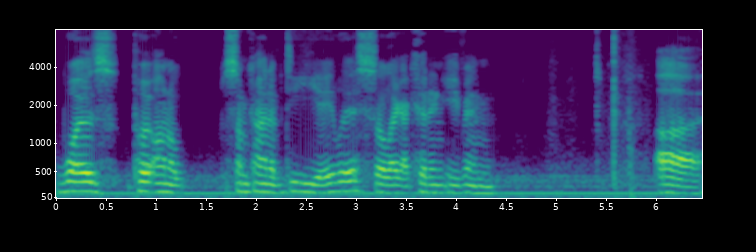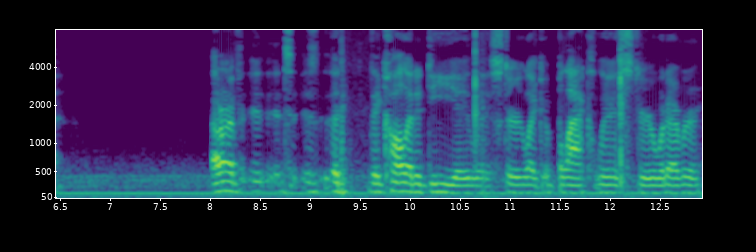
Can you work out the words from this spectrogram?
was put on a some kind of DEA list, so like I couldn't even. Uh, I don't know if it, it's, it's a, they call it a DEA list or like a black list or whatever.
